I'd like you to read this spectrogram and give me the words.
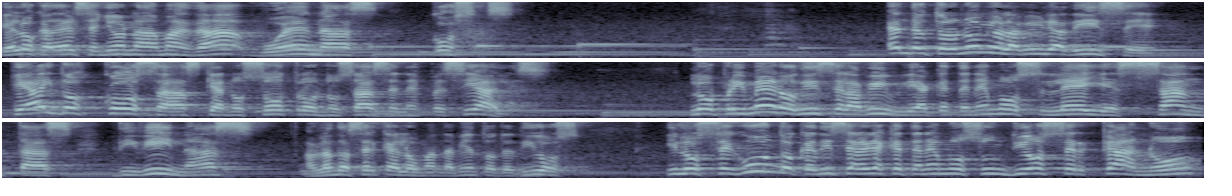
¿Qué es lo que da el Señor? Nada más da buenas cosas. En Deuteronomio la Biblia dice que hay dos cosas que a nosotros nos hacen especiales. Lo primero dice la Biblia que tenemos leyes santas, divinas, hablando acerca de los mandamientos de Dios. Y lo segundo que dice la Biblia es que tenemos un Dios cercano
